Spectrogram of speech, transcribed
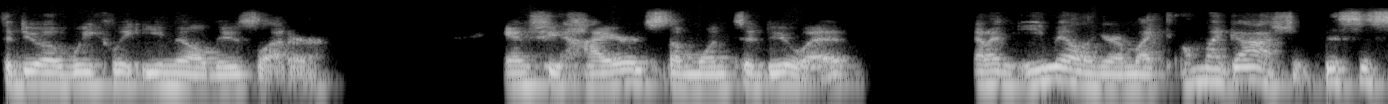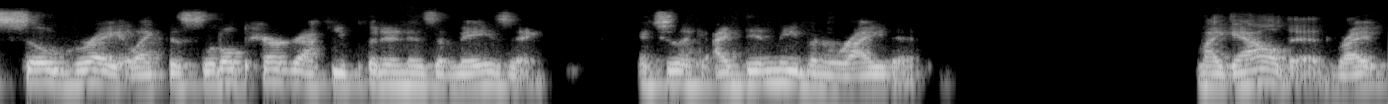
to do a weekly email newsletter. And she hired someone to do it. And I'm emailing her. I'm like, oh my gosh, this is so great. Like this little paragraph you put in is amazing. And she's like, I didn't even write it. My gal did, right?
